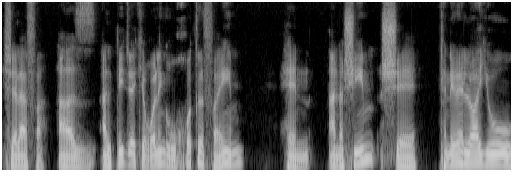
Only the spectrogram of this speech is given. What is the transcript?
שאלה יפה אז על פי ג'יי רולינג רוחות רפאים הן אנשים שכנראה לא היו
